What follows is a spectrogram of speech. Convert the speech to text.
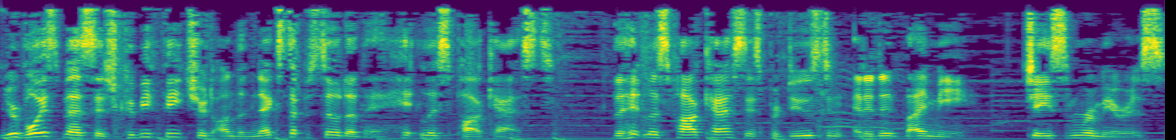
Your voice message could be featured on the next episode of the Hit List Podcast. The Hit List Podcast is produced and edited by me, Jason Ramirez.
